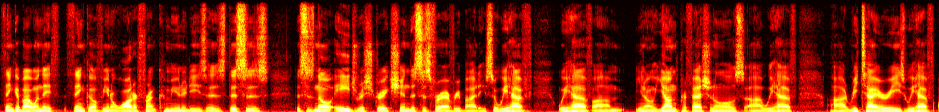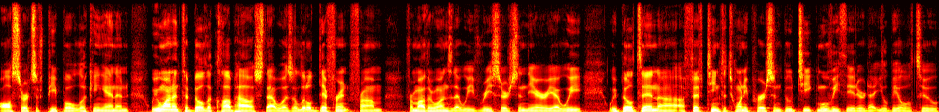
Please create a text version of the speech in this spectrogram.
think about when they th- think of you know waterfront communities is this is this is no age restriction. This is for everybody. So we have we have um, you know young professionals. Uh, we have uh, retirees. We have all sorts of people looking in, and we wanted to build a clubhouse that was a little different from from other ones that we've researched in the area. We we built in a, a 15 to 20 person boutique movie theater that you'll be able to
